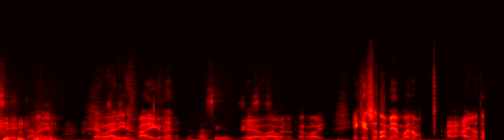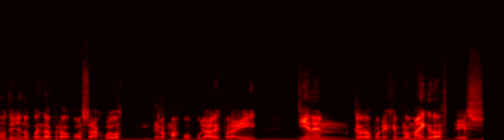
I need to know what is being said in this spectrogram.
Sí, también. Terraria. El Minecraft. Los básicos. Sí, Sí, verdad, sí. bueno, Terraria. Es que eso también, bueno, ahí no estamos teniendo en cuenta, pero, o sea, juegos de los más populares por ahí tienen, claro, por ejemplo, Minecraft es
